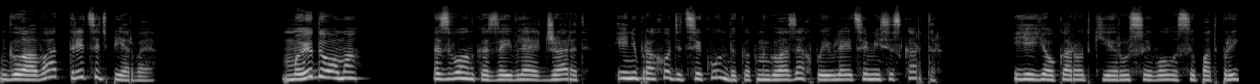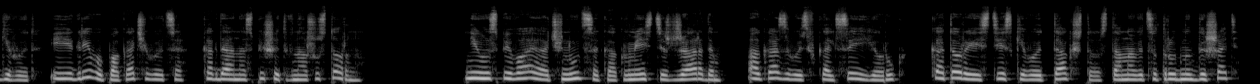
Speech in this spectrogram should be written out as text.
Глава 31. «Мы дома!» — звонко заявляет Джаред, и не проходит секунды, как на глазах появляется миссис Картер. Ее короткие русые волосы подпрыгивают и игриво покачиваются, когда она спешит в нашу сторону. Не успеваю очнуться, как вместе с Джаредом оказываюсь в кольце ее рук, которые стискивают так, что становится трудно дышать.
